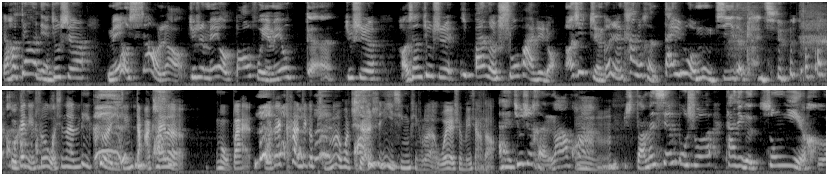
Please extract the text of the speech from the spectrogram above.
然后第二点就是没有笑料，就是没有包袱，也没有梗，就是好像就是一般的说话这种，而且整个人看着很呆若木鸡的感觉。我跟你说，我现在立刻已经打开了某拜，我在看这个评论，哇，全是一星评论，我也是没想到。哎，就是很拉胯。咱们先不说他这个综艺和。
